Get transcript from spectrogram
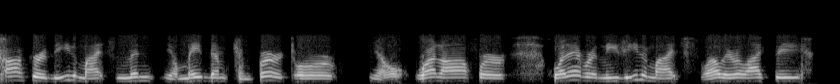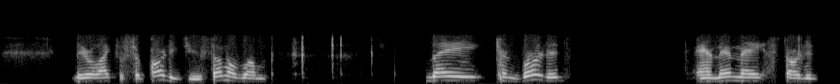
conquered the Edomites and then you know made them convert or you know run off or whatever. And these Edomites, well, they were like the they were like the Sephardi Jews. Some of them they converted and then they started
